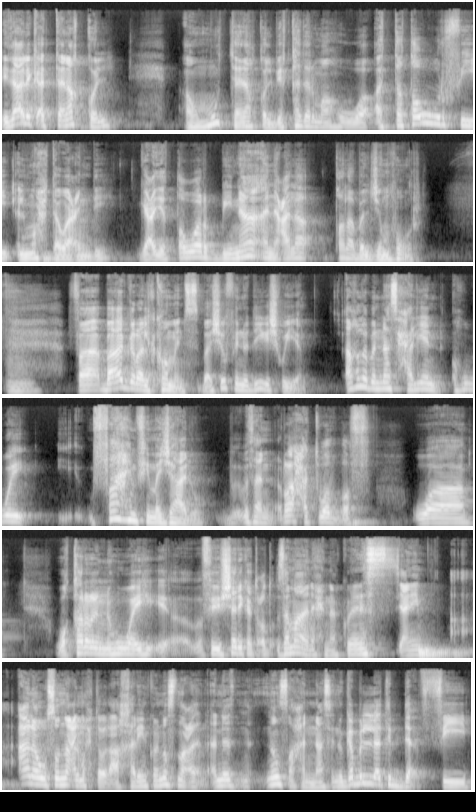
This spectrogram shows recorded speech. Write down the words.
لذلك التنقل أو مو التنقل بقدر ما هو التطور في المحتوى عندي قاعد يتطور بناء على طلب الجمهور. مم. فبقرا الكومنتس بشوف إنه دقيقة شوية. أغلب الناس حاليا هو فاهم في مجاله. مثلا راح توظف و وقرر إنه هو في شركة عضو. زمان إحنا كنا نس يعني أنا وصناع المحتوى الآخرين كنا نصنع ننصح الناس إنه قبل لا تبدأ في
